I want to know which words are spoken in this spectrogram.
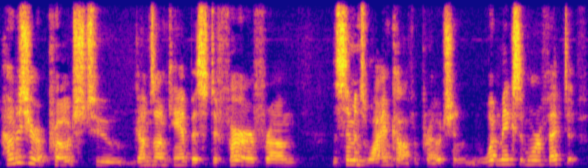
how does your approach to guns on campus differ from the Simmons Weinkauf approach, and what makes it more effective?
